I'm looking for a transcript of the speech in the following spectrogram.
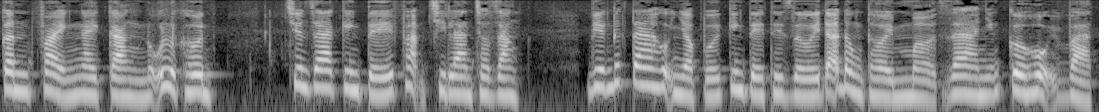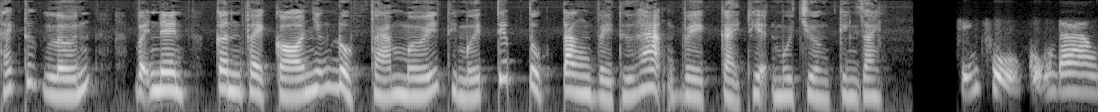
cần phải ngày càng nỗ lực hơn. Chuyên gia kinh tế Phạm Chi Lan cho rằng, việc nước ta hội nhập với kinh tế thế giới đã đồng thời mở ra những cơ hội và thách thức lớn Vậy nên cần phải có những đột phá mới thì mới tiếp tục tăng về thứ hạng về cải thiện môi trường kinh doanh. Chính phủ cũng đang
